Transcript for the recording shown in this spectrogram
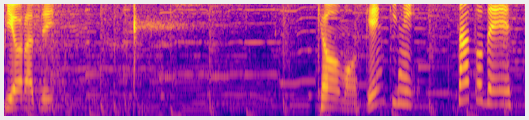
ピオラジ。今日も元気にスタートです。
